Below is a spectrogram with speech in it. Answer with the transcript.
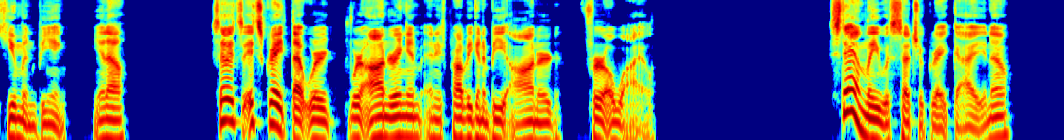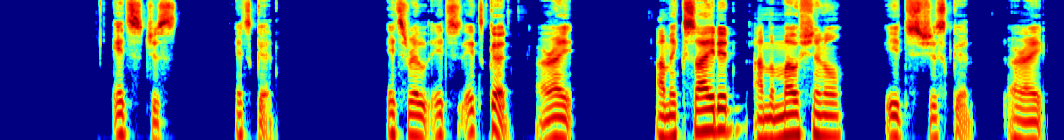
human being, you know. So it's it's great that we're we're honoring him and he's probably going to be honored for a while. Stan Lee was such a great guy, you know. It's just it's good. It's real it's it's good, all right? I'm excited, I'm emotional. It's just good. All right.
